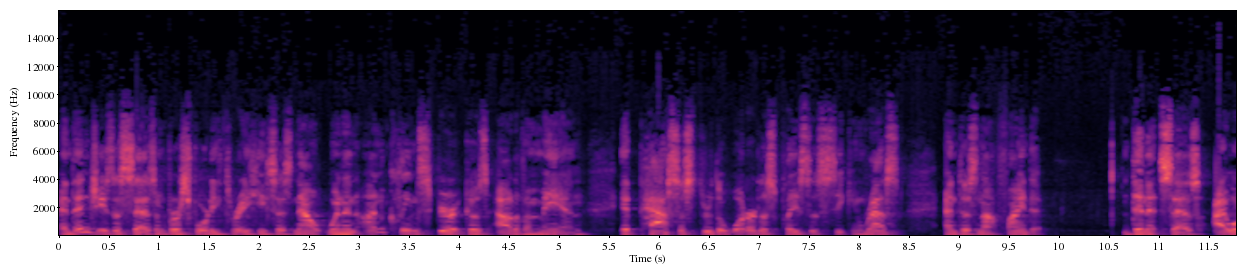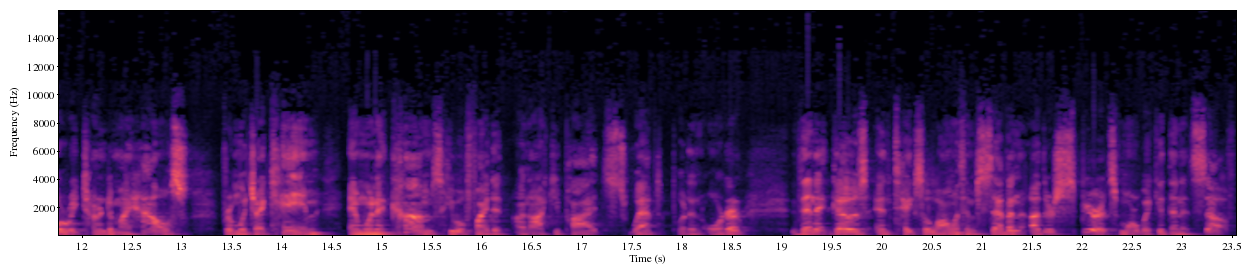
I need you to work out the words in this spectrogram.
And then Jesus says in verse 43, he says, Now, when an unclean spirit goes out of a man, it passes through the waterless places seeking rest and does not find it. Then it says, I will return to my house from which I came, and when it comes, he will find it unoccupied, swept, put in order. Then it goes and takes along with him seven other spirits more wicked than itself.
